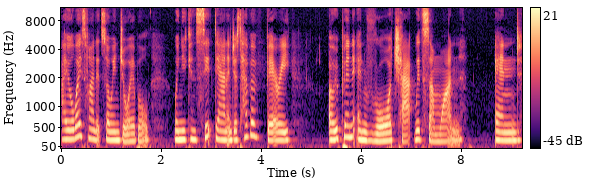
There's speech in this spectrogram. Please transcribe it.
I always find it so enjoyable when you can sit down and just have a very open and raw chat with someone and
